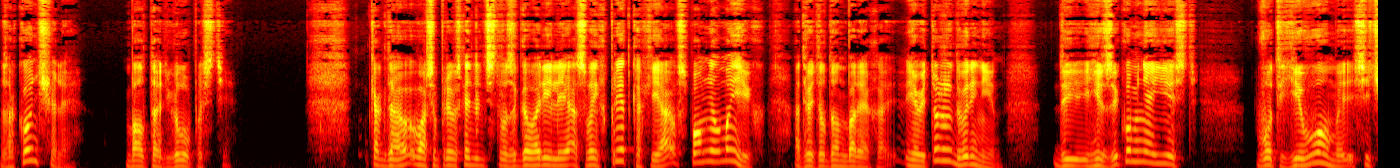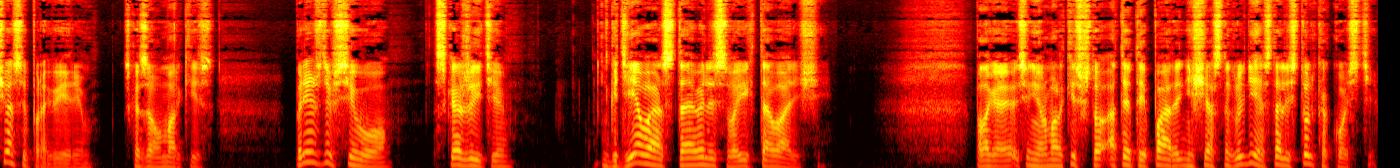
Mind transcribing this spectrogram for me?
Закончили болтать глупости? Когда ваше превосходительство заговорили о своих предках, я вспомнил моих, — ответил Дон Бареха. Я ведь тоже дворянин, да и язык у меня есть. Вот его мы сейчас и проверим, — сказал Маркиз. Прежде всего, скажите, где вы оставили своих товарищей? Полагаю, сеньор Маркиз, что от этой пары несчастных людей остались только кости.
